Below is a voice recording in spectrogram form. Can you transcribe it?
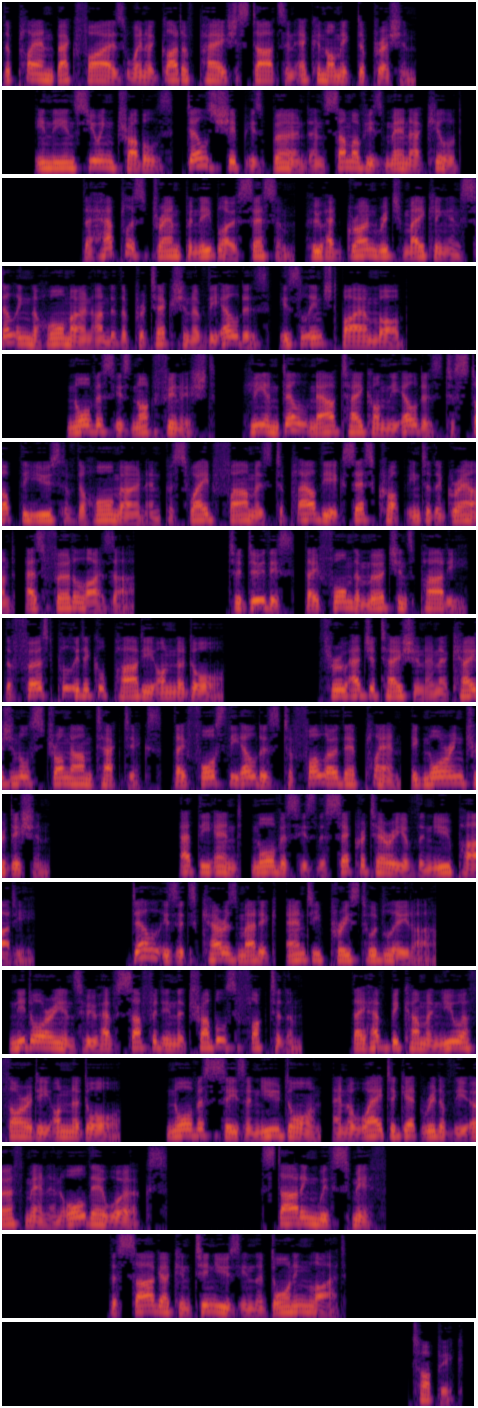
The plan backfires when a glut of peish starts an economic depression. In the ensuing troubles, Dell's ship is burned and some of his men are killed. The hapless Dran Peniblo Sesam, who had grown rich making and selling the hormone under the protection of the elders, is lynched by a mob. Norvis is not finished. He and Dell now take on the elders to stop the use of the hormone and persuade farmers to plow the excess crop into the ground, as fertilizer. To do this, they form the Merchants' Party, the first political party on Nidor. Through agitation and occasional strong-arm tactics, they force the elders to follow their plan, ignoring tradition. At the end, Norvis is the secretary of the new party. Del is its charismatic, anti-priesthood leader. Nidorians who have suffered in the Troubles flock to them. They have become a new authority on Nidor. Norvis sees a new dawn, and a way to get rid of the Earthmen and all their works. Starting with Smith. The saga continues in the dawning light.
